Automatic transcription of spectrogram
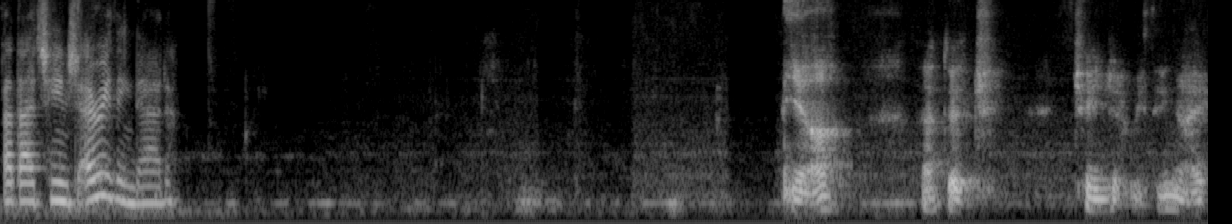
but that changed everything, Dad. Yeah, that did change everything. I,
